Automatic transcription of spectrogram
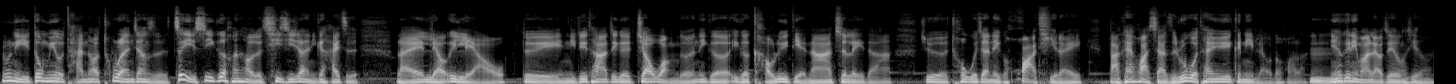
如果你都没有谈的话，突然这样子，这也是一个很好的契机，让你跟孩子来聊一聊，对你对他这个交往的那个一个考虑点啊之类的啊，就是透过这样的一个话题来打开话匣子。如果他愿意跟你聊的话了，你会跟你妈聊这些东西的吗？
